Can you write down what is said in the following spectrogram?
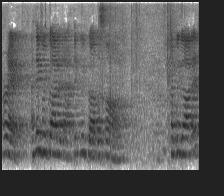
All right. I think we've got it now. I think we've got the song. Have we got it?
